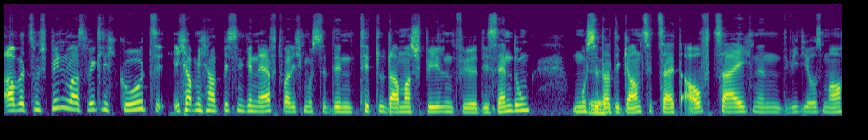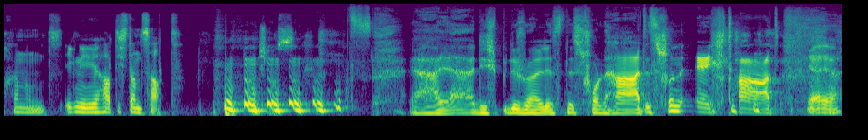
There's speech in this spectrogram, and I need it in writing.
aber zum Spielen war es wirklich gut. Ich habe mich halt ein bisschen genervt, weil ich musste den Titel damals spielen für die Sendung und musste ja. da die ganze Zeit aufzeichnen, Videos machen und irgendwie hatte ich es dann satt. ja, ja, die Spielejournalisten ist schon hart, ist schon echt hart. ja, ja.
